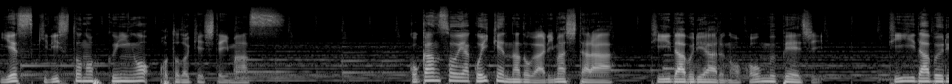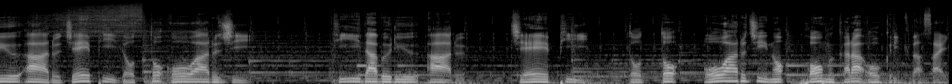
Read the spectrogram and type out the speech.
イエス・キリストの福音をお届けしています。ご感想やご意見などがありましたら TWR のホームページ twrjp.org twrjp.org のホームからお送りください。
